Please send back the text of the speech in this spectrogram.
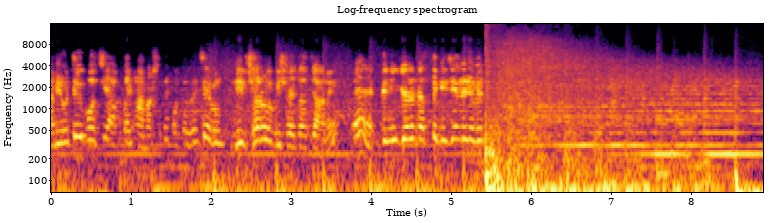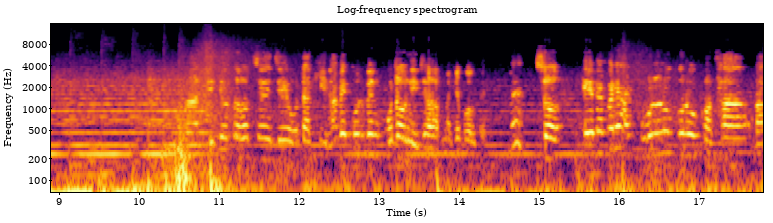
আমি ওইটাই বলছি আপনাকে আমার সাথে কথা হয়েছে এবং নির্ঝরও বিষয়টা জানে। হ্যাঁ নির্ঝরের কাছ থেকে জেনে নেবেন। দ্বিতীয়ত হচ্ছে যে ওটা কীভাবে করবেন ওটাও নির্ঝর আপনাকে বলবে। হ্যাঁ সো এ ব্যাপারে আর অন্য কোনো কথা বা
